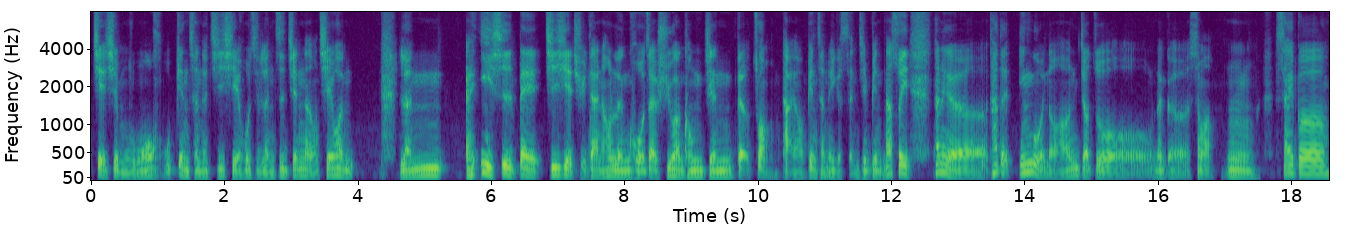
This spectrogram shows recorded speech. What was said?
界限模糊，变成了机械或者人之间那种切换人。哎，意识被机械取代，然后人活在虚幻空间的状态哦，变成了一个神经病。那所以他那个他的英文哦，好像叫做那个什么，嗯，Cyber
